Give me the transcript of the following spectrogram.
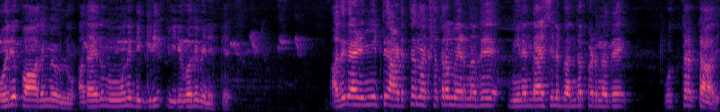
ഒരു പാദമേ ഉള്ളൂ. അതായത് മൂന്ന് ഡിഗ്രി ഇരുപത് മിനിറ്റ്. അത് കഴിഞ്ഞിട്ട് അടുത്ത നക്ഷത്രം വരുന്നത് മീനൻ രാശിയിൽ ബന്ധപ്പെടുന്നത് ഉത്രട്ടാതി.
